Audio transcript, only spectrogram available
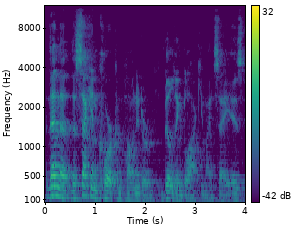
And then the, the second core component, or building block, you might say, is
